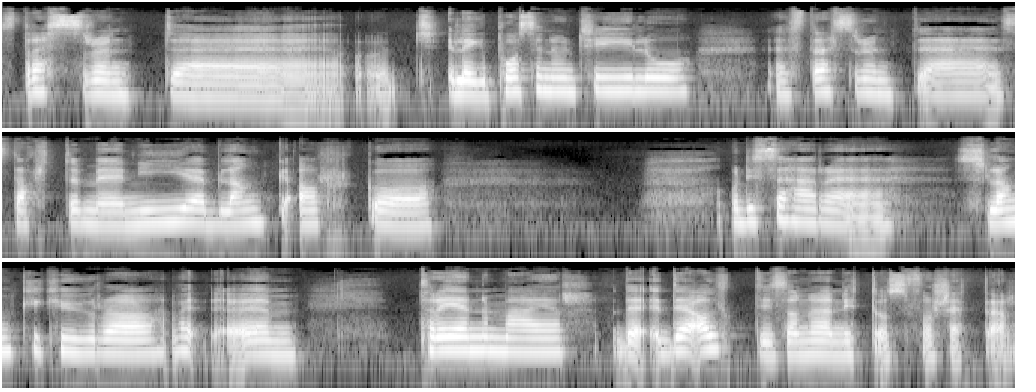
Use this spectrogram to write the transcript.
Stress rundt Legge på seg noen kilo. Eh, stress rundt eh, starte med nye, blanke ark og Og disse her eh, slankekurer um, Trene mer. Det, det, er alltid sånne nyttårsforsetter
